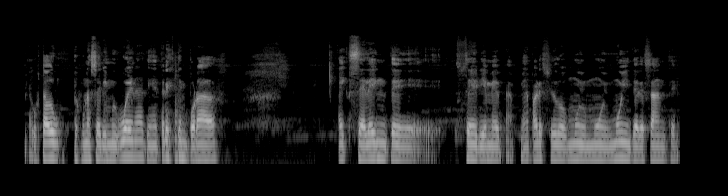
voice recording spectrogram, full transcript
Me ha gustado, es una serie muy buena, tiene tres temporadas. Excelente serie, me, ha parecido muy, muy, muy interesante.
